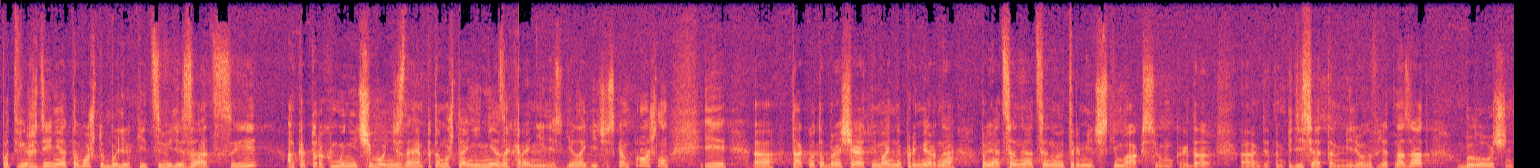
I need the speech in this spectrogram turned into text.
подтверждение того, что были какие-то цивилизации – о которых мы ничего не знаем, потому что они не захоронились в геологическом прошлом. И э, так вот обращают внимание, например, на палеоценный оценовый термический максимум, когда э, где-то 50 там, миллионов лет назад было очень,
